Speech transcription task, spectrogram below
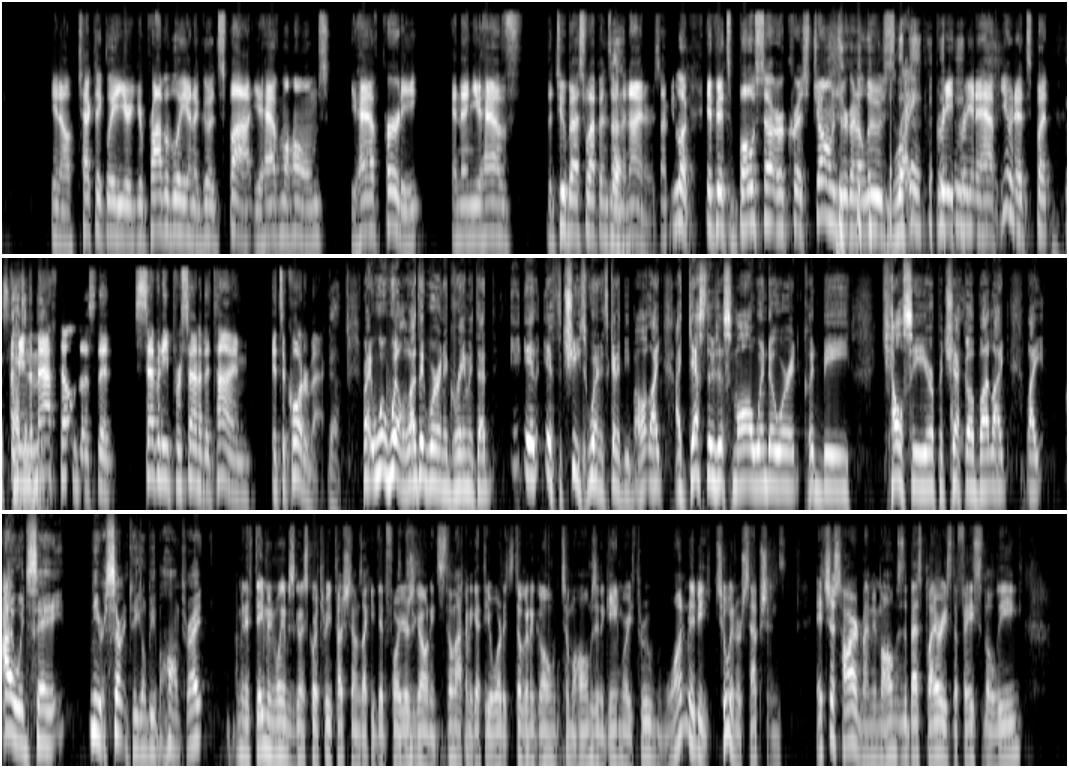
you know, technically you're you're probably in a good spot. You have Mahomes, you have Purdy, and then you have the two best weapons Yeah. on the Niners. I mean, look, if it's Bosa or Chris Jones, you're going to lose Right. three, three and a half units. But It's I mean, the be. math tells us that 70% of the time it's a quarterback. yeah. right, Will, Will, I think we're in agreement that if, if the Chiefs win, it's going to be Mahomes. like I guess there's a small window where it could be Kelce or Pacheco, but like like I would say near certainty it'll be Mahomes, right? I mean, if Damien Williams is going to score three touchdowns like he did four years ago, and he's still not going to get the award, it's still going to go to Mahomes in a game where he threw one, maybe two interceptions. It's just hard. I mean, Mahomes is the best player. He's the face of the league.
